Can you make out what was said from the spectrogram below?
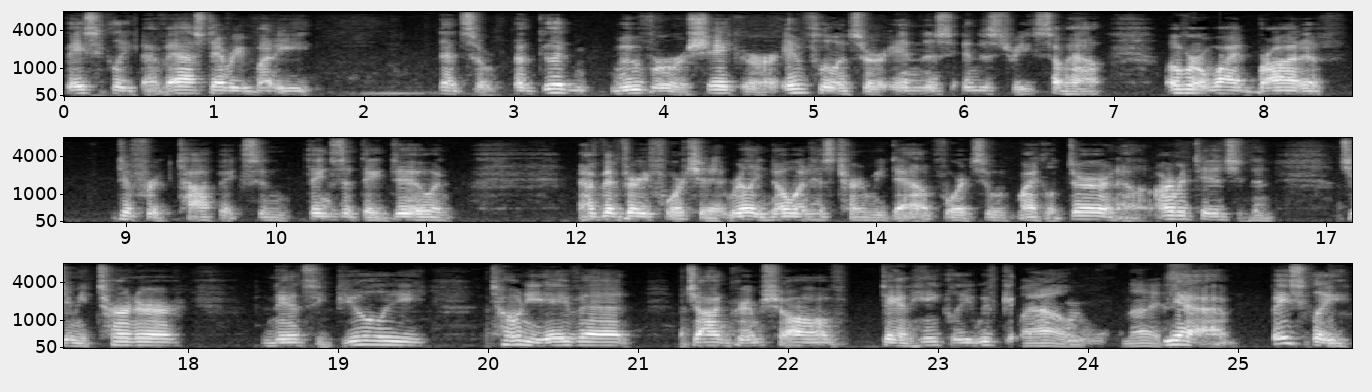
basically I've asked everybody that's a, a, good mover or shaker or influencer in this industry somehow over a wide broad of different topics and things that they do. And I've been very fortunate. Really, no one has turned me down for it. So Michael Dirr and Allan Armitage, and then Jimmy Turner, Nancy Buley, Tony Avent, John Grimshaw, Dan Hinkley. We've got, wow, nice. Yeah, basically,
